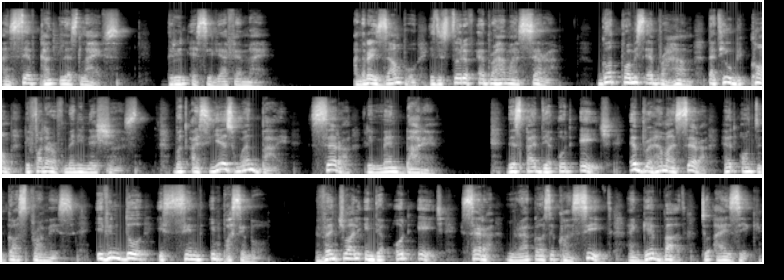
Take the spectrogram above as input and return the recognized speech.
and saved countless lives during a severe famine. Another example is the story of Abraham and Sarah. God promised Abraham that he would become the father of many nations. But as years went by, Sarah remained barren. Despite their old age, Abraham and Sarah held on to God's promise, even though it seemed impossible. Eventually, in their old age, Sarah miraculously conceived and gave birth to Isaac,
